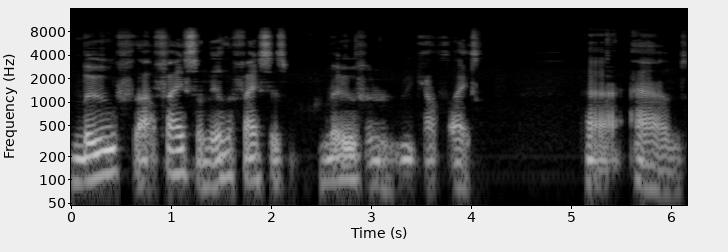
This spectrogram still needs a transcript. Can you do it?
move that face and the other faces move and recalculate uh, and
